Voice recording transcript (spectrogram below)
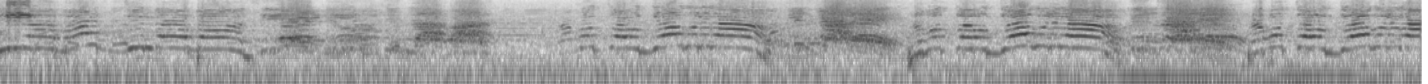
జిందాబాద్. జిందాబాద్ ప్రభుత్వ ఉద్యోగులుగా ప్రభుత్వ ఉద్యోగులుగా. ప్రభుత్వ ఉద్యోగులుగా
